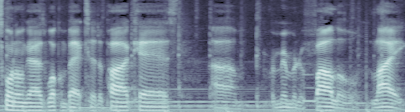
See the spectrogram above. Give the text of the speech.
What's going on, guys? Welcome back to the podcast. Um, remember to follow, like,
